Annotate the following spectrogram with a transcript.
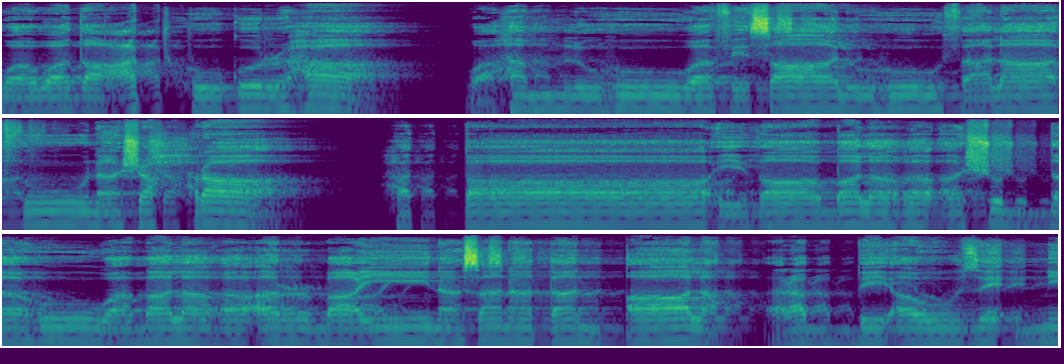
ووضعته كرها وحمله وفصاله ثلاثون شهرا. حتى إذا بلغ أشده وبلغ أربعين سنة قال رب أوزئني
